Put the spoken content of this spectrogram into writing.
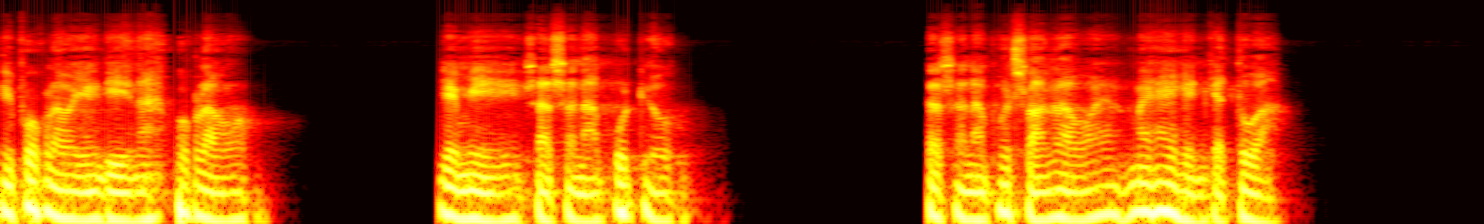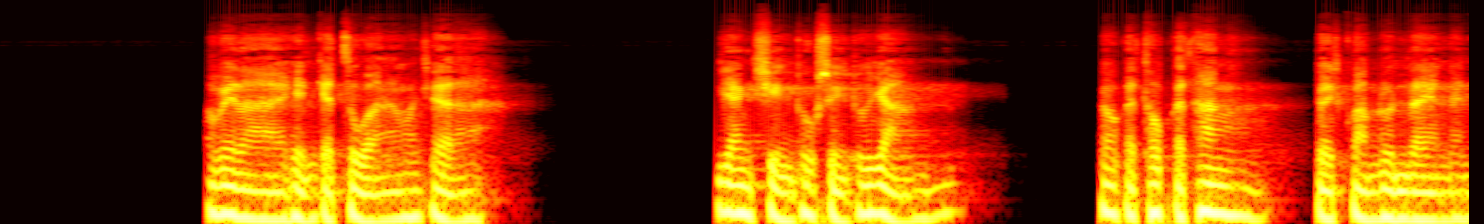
นี่พวกเรายังดีนะ พวกเรา ยังมีศาสนาพุทธอยู่ ศาสนาพุทธสอนเราว่าไม่ให้เห็นแก่ตัว เวลาเห็นแก่ตัวนะมันจะแย่งชิงทุกสิ่งทุกอย่างก็กระทบกระทั่งเกิดความรุนแรงกัน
